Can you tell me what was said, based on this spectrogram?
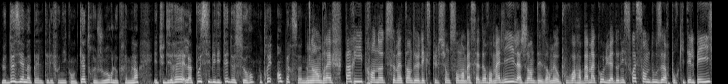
Le deuxième appel téléphonique en quatre jours. Le Kremlin étudierait la possibilité de se rencontrer en personne. En bref, Paris prend note ce matin de l'expulsion de son ambassadeur au Mali. La junte désormais au pouvoir à Bamako lui a donné 72 heures pour quitter le pays.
